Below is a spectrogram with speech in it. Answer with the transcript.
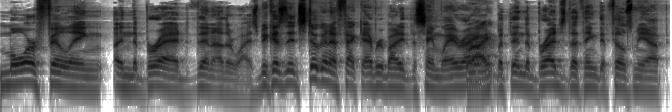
more filling in the bread than otherwise because it's still going to affect everybody the same way, right? Right. But then the bread's the thing that fills me up,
